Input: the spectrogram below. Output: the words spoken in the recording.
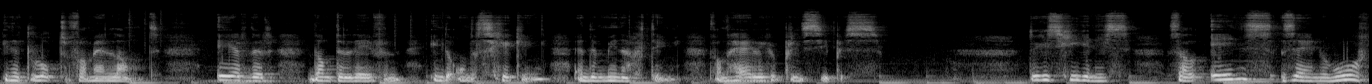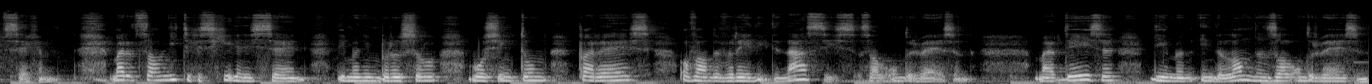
in het lot van mijn land, eerder dan te leven in de onderschikking en de minachting van heilige principes. De geschiedenis zal eens zijn woord zeggen, maar het zal niet de geschiedenis zijn die men in Brussel, Washington, Parijs of aan de Verenigde Naties zal onderwijzen, maar deze die men in de landen zal onderwijzen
